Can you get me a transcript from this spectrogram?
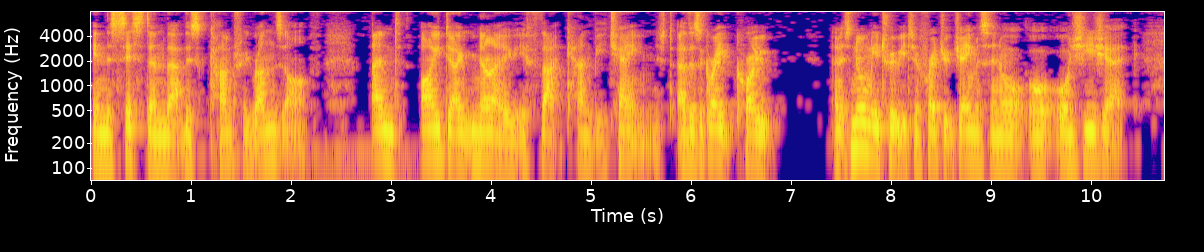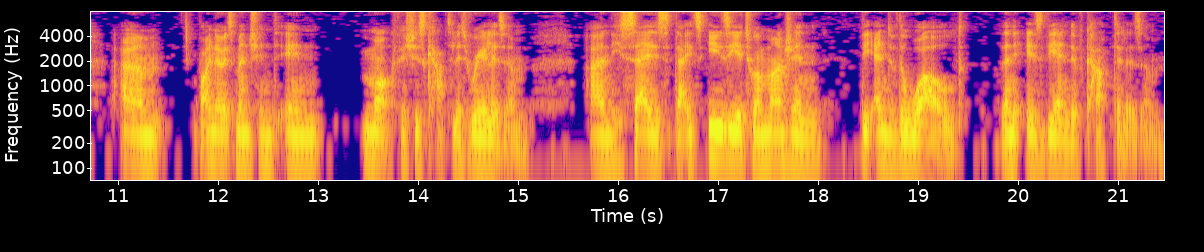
in the system that this country runs off. And I don't know if that can be changed. Uh, there's a great quote, and it's normally attributed to Fredric Jameson or, or, or Zizek, um, but I know it's mentioned in Mark Fisher's Capitalist Realism. And he says that it's easier to imagine the end of the world than it is the end of capitalism.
